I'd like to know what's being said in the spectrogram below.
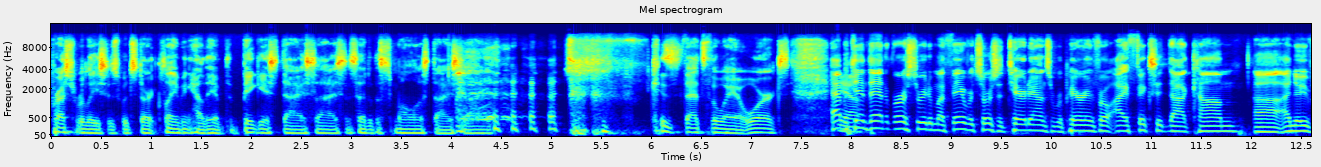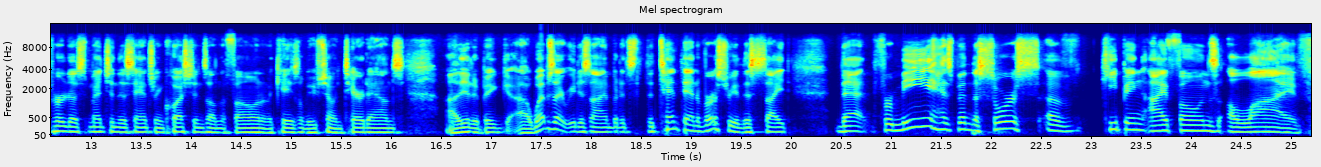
Press releases would start claiming how they have the biggest die size instead of the smallest die size. Because that's the way it works. Happy Yeah. 10th anniversary to my favorite source of teardowns and repair info, ifixit.com. Uh, I know you've heard us mention this answering questions on the phone, and occasionally we've shown teardowns. Uh, they did a big uh, website redesign, but it's the 10th anniversary of this site that, for me, has been the source of keeping iPhones alive.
